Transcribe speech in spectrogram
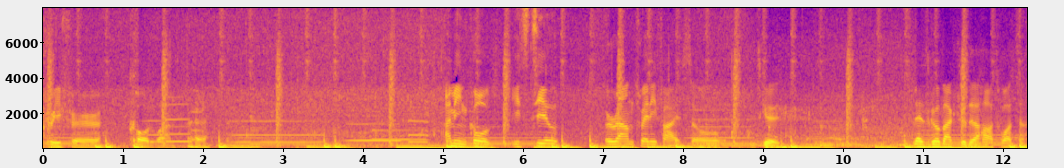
prefer cold one. I mean cold, it's still around 25, so it's good. Let's go back to the hot water.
